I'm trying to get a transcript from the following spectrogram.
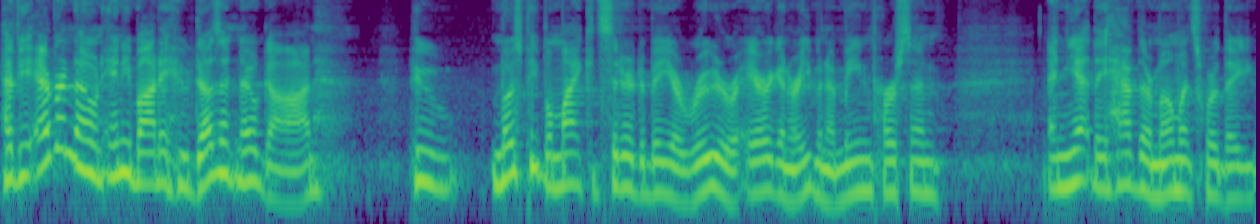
Have you ever known anybody who doesn't know God, who most people might consider to be a rude or arrogant or even a mean person, and yet they have their moments where they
